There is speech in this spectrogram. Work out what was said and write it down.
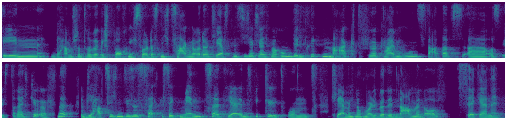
den, wir haben schon darüber gesprochen, ich soll das nicht sagen, aber du erklärst mir sicher gleich, warum, den dritten Markt für KMU und Startups äh, aus Österreich geöffnet. Wie hat sich denn dieses Segment seither entwickelt und klär mich nochmal über den Namen auf? Sehr gerne.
